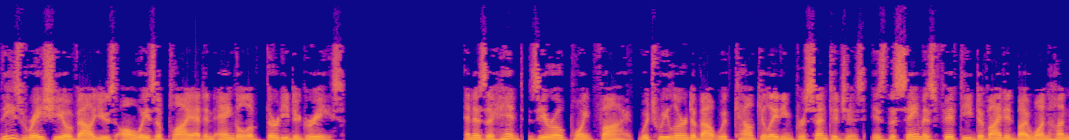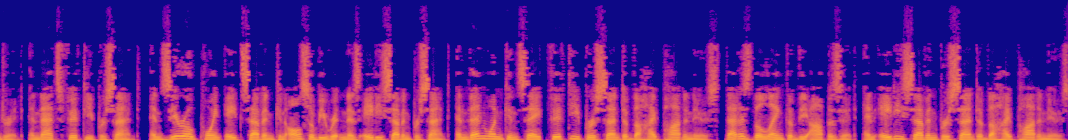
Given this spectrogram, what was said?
These ratio values always apply at an angle of 30 degrees. And as a hint, 0.5, which we learned about with calculating percentages, is the same as 50 divided by 100, and that's 50%. And 0.87 can also be written as 87%, and then one can say, 50% of the hypotenuse, that is the length of the opposite, and 87% of the hypotenuse,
